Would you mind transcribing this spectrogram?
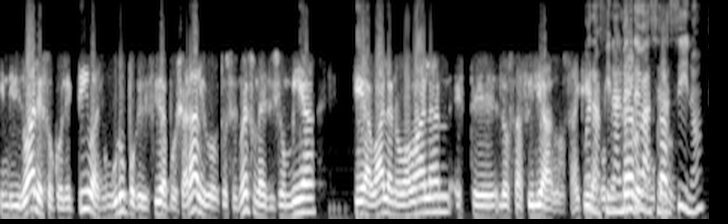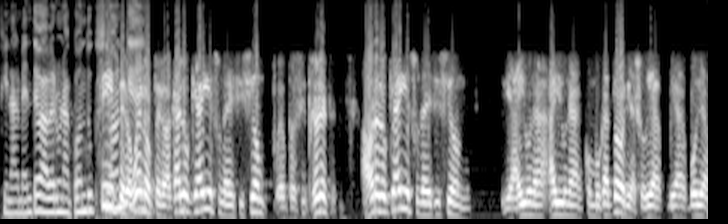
individuales o colectivas de un grupo que decide apoyar algo. Entonces no es una decisión mía que avalan o avalan este, los afiliados. Hay que bueno, finalmente va a ser así, ¿no? Finalmente va a haber una conducción. Sí, pero bueno, pero acá lo que hay es una decisión. Pues, pues, ahora lo que hay es una decisión y hay una hay una convocatoria. Yo voy a, voy a,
